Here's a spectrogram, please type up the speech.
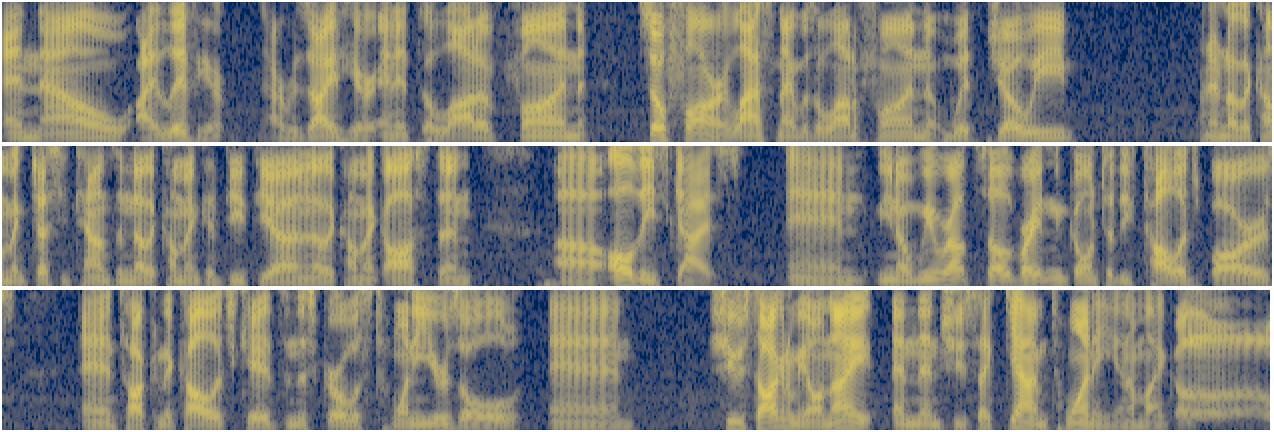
And now I live here. I reside here, and it's a lot of fun so far. Last night was a lot of fun with Joey and another comic, Jesse Townsend, another comic, Aditya, and another comic, Austin. Uh, all these guys. And, you know, we were out celebrating going to these college bars and talking to college kids. And this girl was 20 years old and she was talking to me all night. And then she's like, Yeah, I'm 20. And I'm like, Oh,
